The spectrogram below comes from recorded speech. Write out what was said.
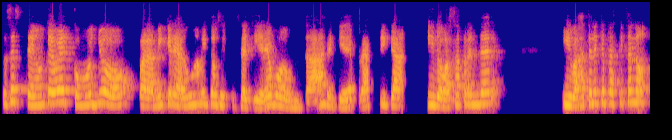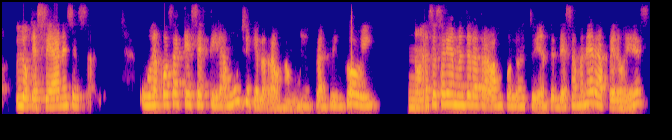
Entonces tengo que ver cómo yo, para mí crear un hábito requiere voluntad, requiere práctica y lo vas a aprender y vas a tener que practicarlo lo que sea necesario. Una cosa que se estila mucho y que la trabajamos en Franklin Covey, no necesariamente la trabajo con los estudiantes de esa manera, pero es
